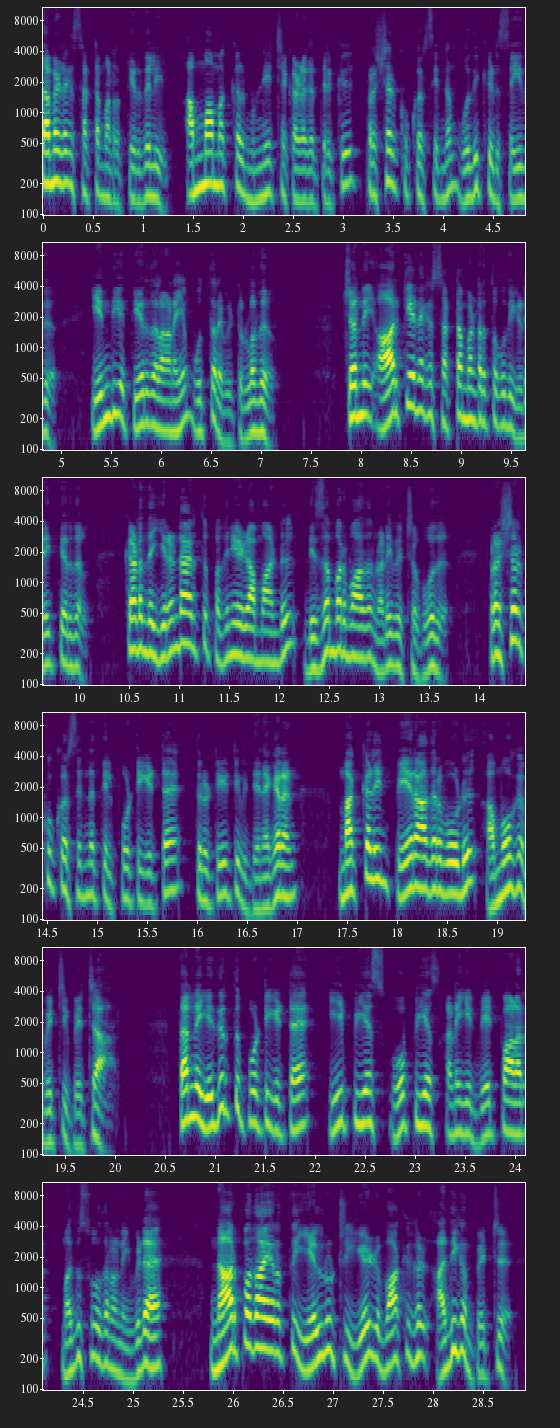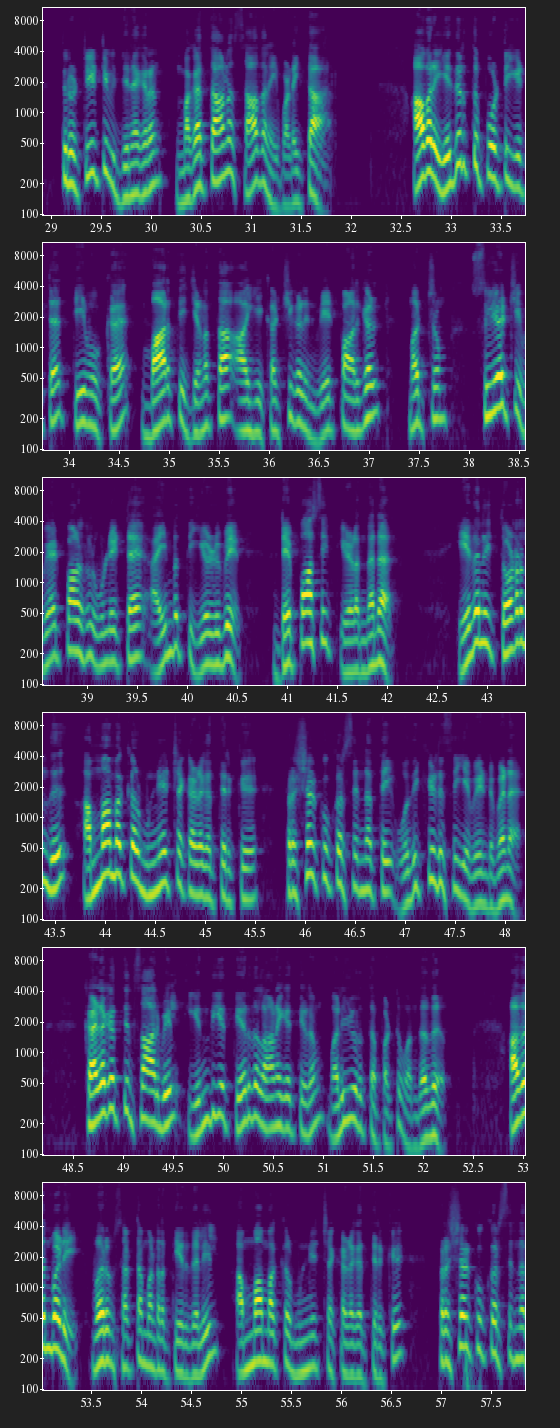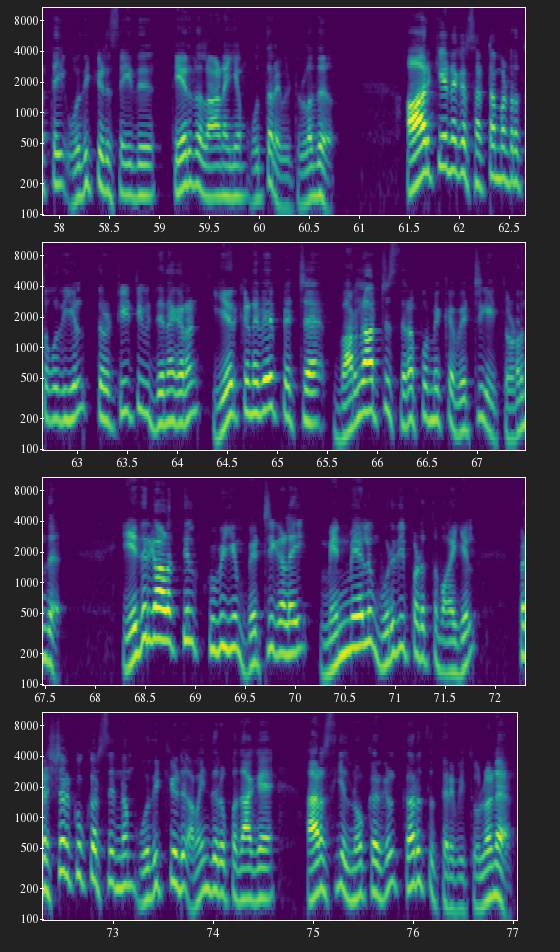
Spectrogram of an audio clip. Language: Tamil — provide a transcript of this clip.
தமிழக சட்டமன்ற தேர்தலில் அம்மா மக்கள் முன்னேற்றக் கழகத்திற்கு பிரஷர் குக்கர் சின்னம் ஒதுக்கீடு செய்து இந்திய தேர்தல் ஆணையம் உத்தரவிட்டுள்ளது. சென்னை ஆர்கே நகர் சட்டமன்ற தொகுதி இடைத்தேர்தல் கடந்த இரண்டாயிரத்து பதினேழாம் ஆண்டு டிசம்பர் மாதம் நடைபெற்ற போது பிரஷர் குக்கர் சின்னத்தில் போட்டியிட்ட திரு. டிடிவி தினகரன் மக்களின் பேராதரவோடு அமோக வெற்றி பெற்றார். தன்னை எதிர்த்து போட்டியிட்ட இபிஎஸ் ஓபிஎஸ் அணியின் வேட்பாளர் மதுசூதனனை விட நாற்பதாயிரத்து எழுநூற்று ஏழு வாக்குகள் அதிகம் பெற்று திரு டிடிவி தினகரன் மகத்தான சாதனை படைத்தார். அவரை எதிர்த்து போட்டியிட்ட திமுக பாரதிய ஜனதா ஆகிய கட்சிகளின் வேட்பாளர்கள் மற்றும் சுயேட்சை வேட்பாளர்கள் உள்ளிட்ட ஐம்பத்தி ஏழு பேர் டெபாசிட் இழந்தனர். இதனைத் தொடர்ந்து அம்மா மக்கள் முன்னேற்றக் கழகத்திற்கு பிரஷர் குக்கர் சின்னத்தை ஒதுக்கீடு செய்ய வேண்டுமென கழகத்தின் சார்பில் இந்திய தேர்தல் ஆணையத்திடம் வலியுறுத்தப்பட்டு வந்தது. அதன்படி வரும் சட்டமன்ற தேர்தலில் அம்மா மக்கள் முன்னேற்றக் கழகத்திற்கு பிரஷர் குக்கர் சின்னத்தை ஒதுக்கீடு செய்து தேர்தல் ஆணையம் உத்தரவிட்டுள்ளது. ஆர்கே நகர் சட்டமன்ற தொகுதியில் திரு டிடிவி தினகரன் ஏற்கனவே பெற்ற வரலாற்று சிறப்புமிக்க வெற்றியைத் தொடர்ந்து எதிர்காலத்தில் குவியும் வெற்றிகளை மென்மேலும் உறுதிப்படுத்தும் வகையில் பிரஷர் குக்கர் சின்னம் ஒதுக்கீடு அமைந்திருப்பதாக அரசியல் நோக்கர்கள் கருத்து தெரிவித்துள்ளனர்.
